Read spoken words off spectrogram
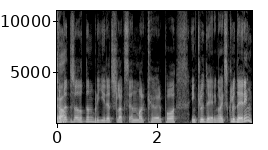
Ja. et, at den blir et slags en markør på inkludering og ekskludering.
